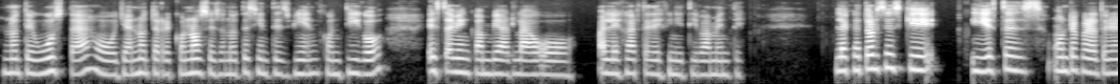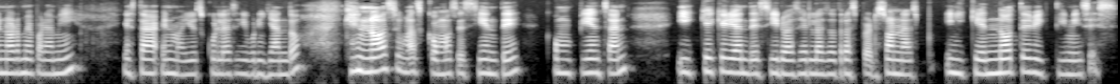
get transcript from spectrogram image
no te gusta o ya no te reconoces o no te sientes bien contigo, está bien cambiarla o alejarte definitivamente. La 14 es que, y este es un recordatorio enorme para mí, que está en mayúsculas y brillando, que no asumas cómo se siente, cómo piensan y qué querían decir o hacer las otras personas y que no te victimices.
